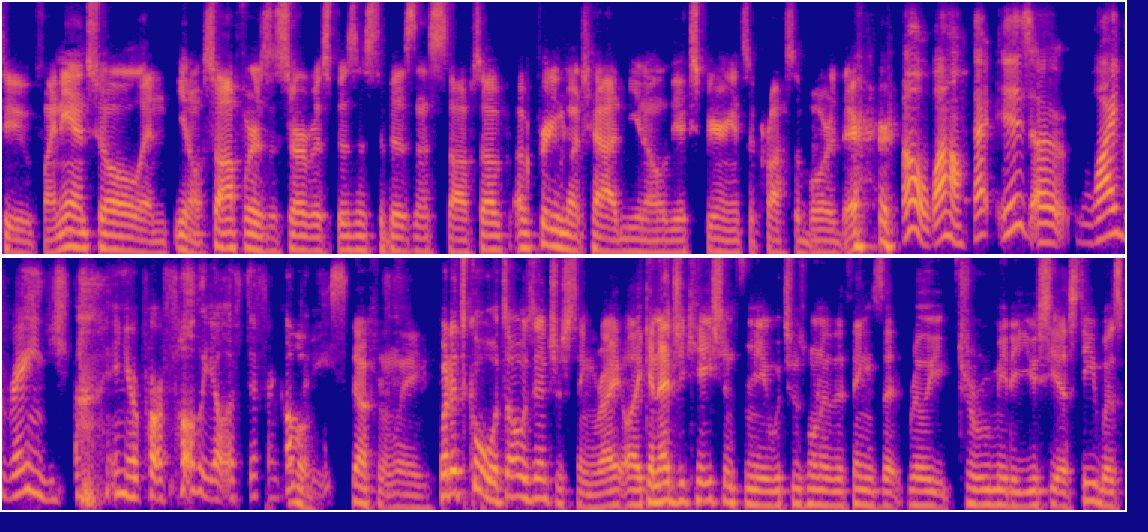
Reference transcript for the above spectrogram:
to financial and, you know, software as a service, business to business stuff. So I've, I've pretty much had, you know, the experience across the board there. Oh, wow. That is a wide range in your portfolio of different Oh, companies. definitely. But it's cool. It's always interesting, right? Like an education for me, which was one of the things that really drew me to UCSD was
